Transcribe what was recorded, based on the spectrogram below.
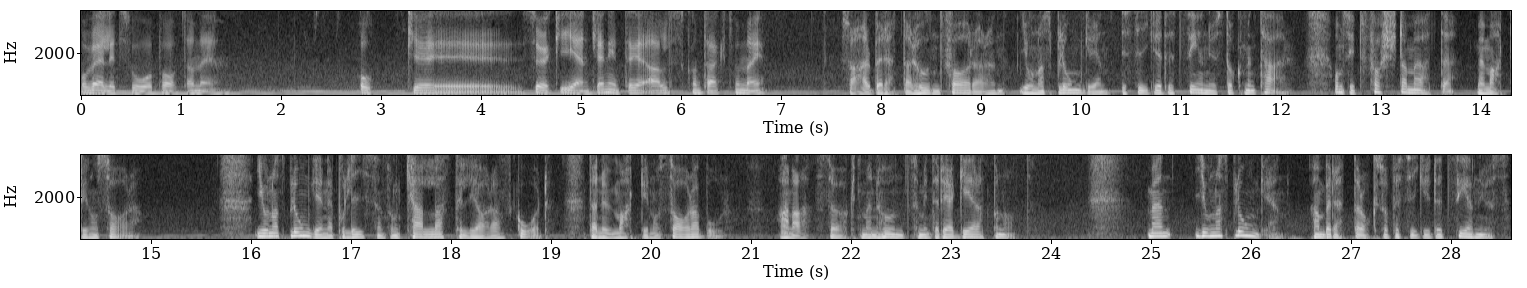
och väldigt svår att prata med. Och eh, söker egentligen inte alls kontakt med mig. Så här berättar hundföraren Jonas Blomgren i Sigrid Etzenius dokumentär om sitt första möte med Martin och Sara. Jonas Blomgren är polisen som kallas till Görans gård där nu Martin och Sara bor. Han har sökt med en hund som inte reagerat på något. Men Jonas Blomgren, han berättar också för Sigrid Etzenius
